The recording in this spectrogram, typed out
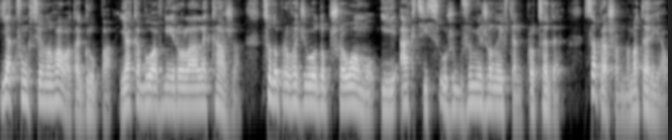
Jak funkcjonowała ta grupa? Jaka była w niej rola lekarza? Co doprowadziło do przełomu i akcji służb wymierzonej w ten proceder? Zapraszam na materiał.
